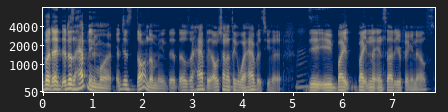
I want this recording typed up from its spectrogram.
But it, it doesn't happen anymore. It just dawned on me that that was a habit. I was trying to think of what habits you had. Did you bite biting the inside of your fingernails?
